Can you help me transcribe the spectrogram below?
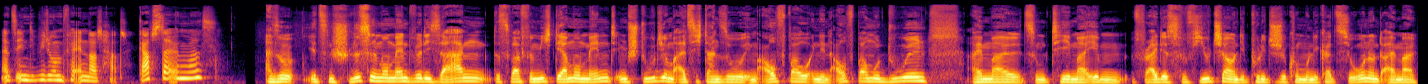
als Individuum verändert hat. Gab es da irgendwas? Also jetzt ein Schlüsselmoment würde ich sagen, das war für mich der Moment im Studium, als ich dann so im Aufbau, in den Aufbaumodulen einmal zum Thema eben Fridays for Future und die politische Kommunikation und einmal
